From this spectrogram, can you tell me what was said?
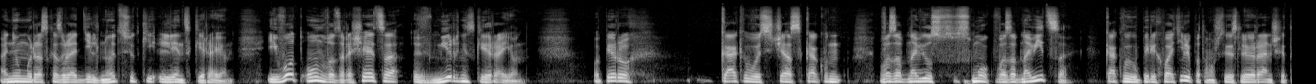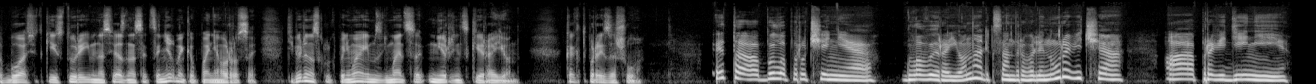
о нем мы рассказывали отдельно, но это все-таки Ленский район. И вот он возвращается в Мирнинский район. Во-первых, как его сейчас, как он возобновил, смог возобновиться, как вы его перехватили, потому что если раньше это была все-таки история именно связанная с акционерной компанией «Оросы», теперь, насколько понимаю, им занимается Мирнинский район. Как это произошло? Это было поручение главы района Александра Валинуровича о проведении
